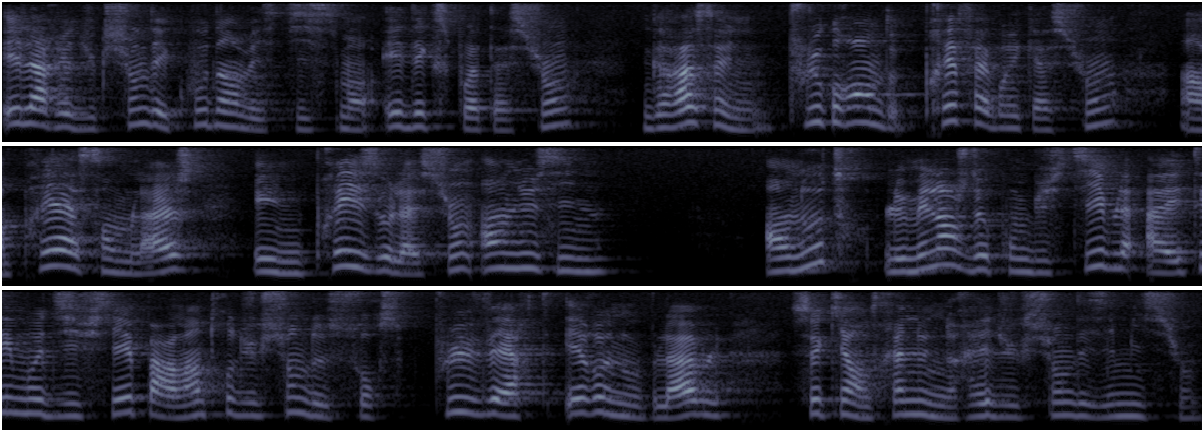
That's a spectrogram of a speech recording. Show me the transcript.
et la réduction des coûts d'investissement et d'exploitation grâce à une plus grande préfabrication, un préassemblage et une préisolation en usine. En outre, le mélange de combustible a été modifié par l'introduction de sources plus vertes et renouvelables, ce qui entraîne une réduction des émissions.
